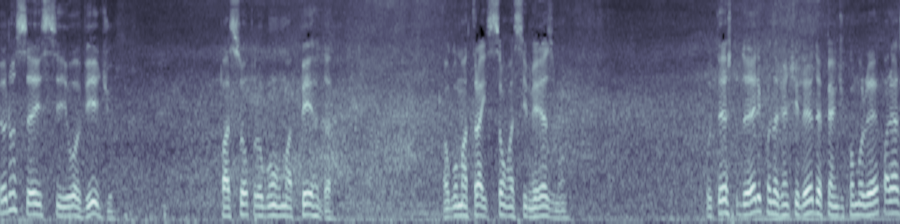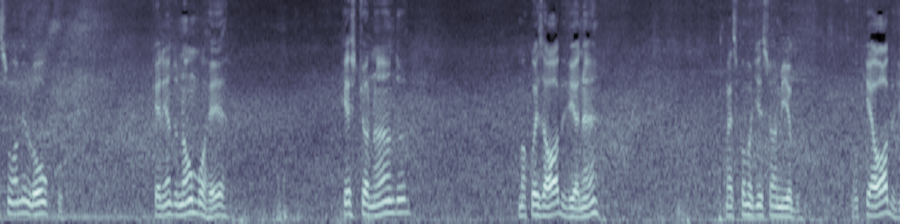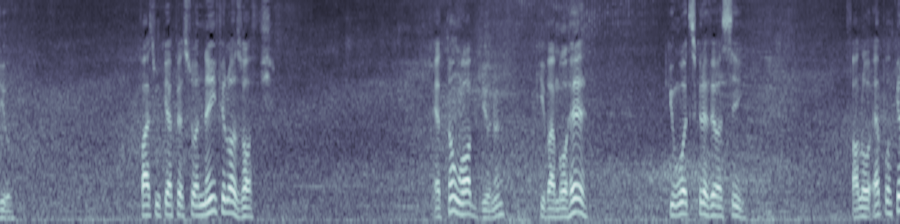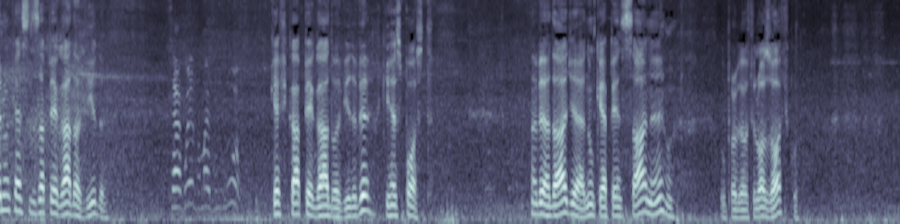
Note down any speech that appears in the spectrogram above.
Eu não sei se o Ovídio passou por alguma perda, alguma traição a si mesmo, O texto dele, quando a gente lê, depende de como lê, parece um homem louco, querendo não morrer, questionando uma coisa óbvia, né? Mas como disse um amigo, o que é óbvio faz com que a pessoa nem filosofe. É tão óbvio, né? Que vai morrer, que um outro escreveu assim: falou, é porque não quer se desapegar da vida. Você aguenta mais um minuto? Quer ficar apegado à vida, vê que resposta. Na verdade é, não quer pensar, né? O problema filosófico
